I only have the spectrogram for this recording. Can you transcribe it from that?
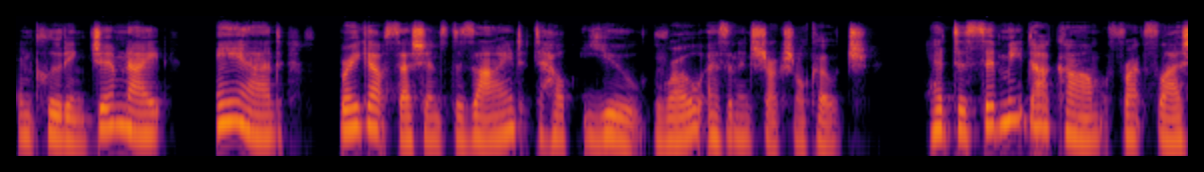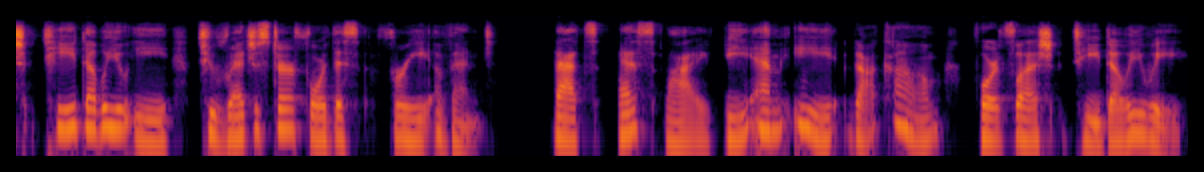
including Jim Knight and breakout sessions designed to help you grow as an instructional coach. Head to sibme.com front slash TWE to register for this free event. That's S-I-B-M-E dot com forward slash TWE.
